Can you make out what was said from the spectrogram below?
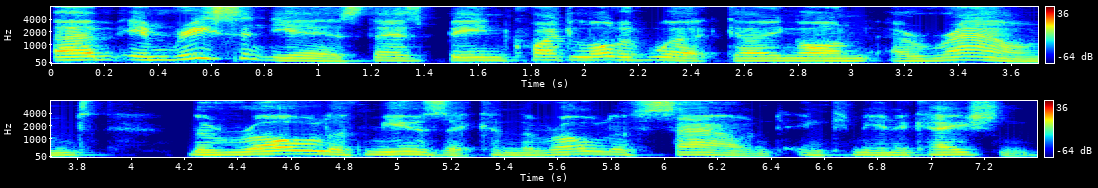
um, in recent years, there's been quite a lot of work going on around the role of music and the role of sound in communication.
